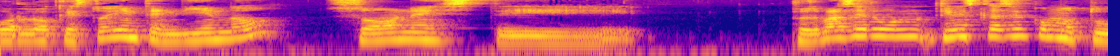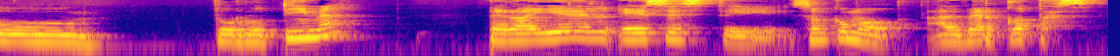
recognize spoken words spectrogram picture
por lo que estoy entendiendo, son este, pues va a ser un, tienes que hacer como tu, tu rutina, pero ahí es este, son como albercotas.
